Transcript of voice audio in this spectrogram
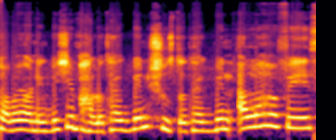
সবাই অনেক বেশি ভালো থাকবেন, সুস্থ থাকবেন। আল্লাহ হাফেজ।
